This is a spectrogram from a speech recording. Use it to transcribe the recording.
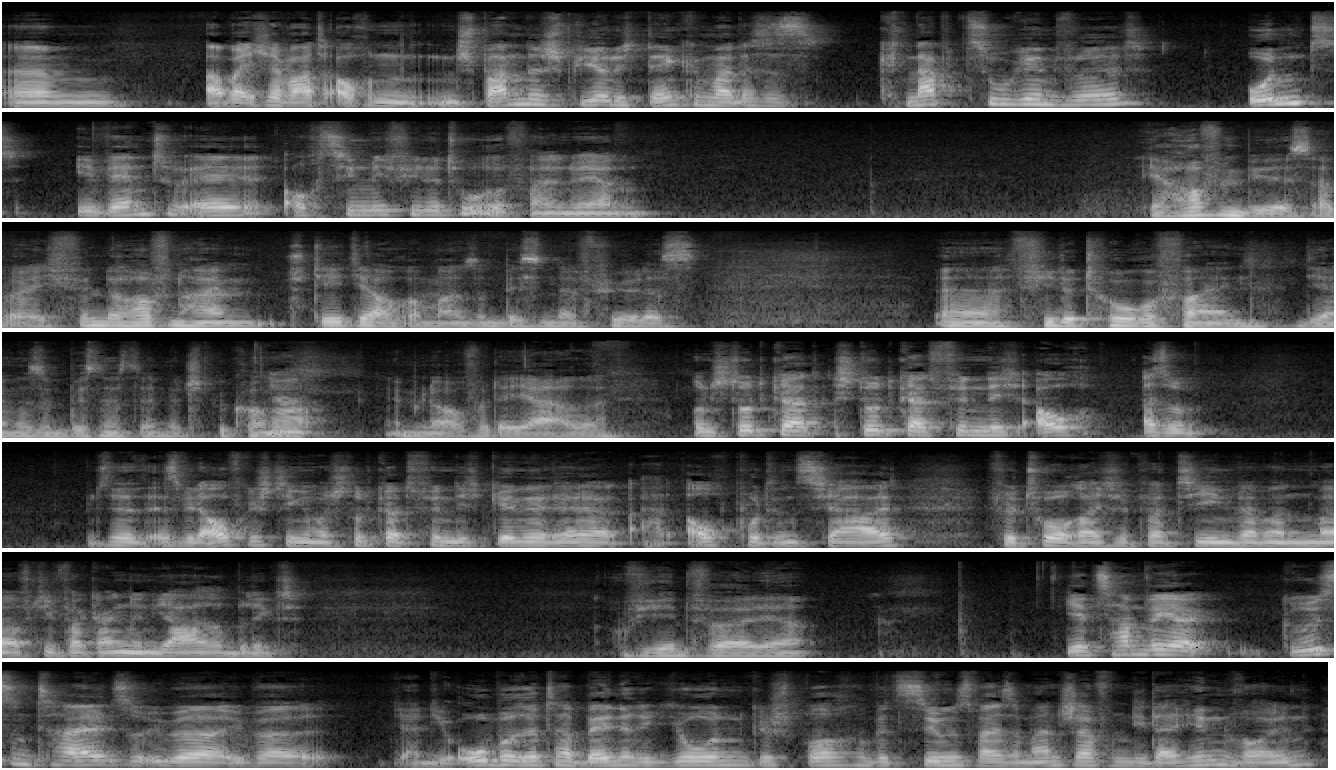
Ähm, aber ich erwarte auch ein, ein spannendes Spiel und ich denke mal, dass es knapp zugehen wird und eventuell auch ziemlich viele Tore fallen werden. Ja, hoffen wir es, aber ich finde, Hoffenheim steht ja auch immer so ein bisschen dafür, dass äh, viele Tore fallen. Die haben ja so ein Business-Image bekommen ja. im Laufe der Jahre. Und Stuttgart, Stuttgart finde ich auch, also sind jetzt erst wieder aufgestiegen, aber Stuttgart finde ich generell auch Potenzial für torreiche Partien, wenn man mal auf die vergangenen Jahre blickt. Auf jeden Fall, ja. Jetzt haben wir ja größtenteils so über, über ja, die obere Tabellenregion gesprochen, beziehungsweise Mannschaften, die dahin wollen.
